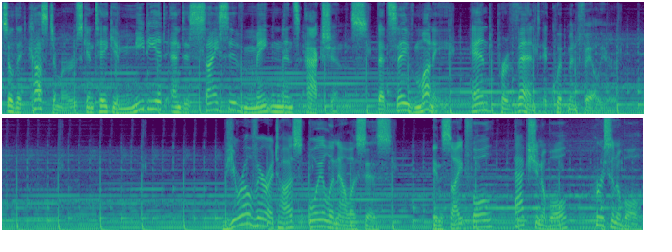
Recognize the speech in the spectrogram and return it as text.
so that customers can take immediate and decisive maintenance actions that save money and prevent equipment failure. Bureau Veritas Oil Analysis. Insightful, actionable, personable.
